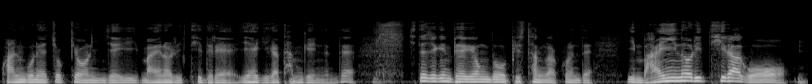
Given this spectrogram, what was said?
관군에 쫓겨온 이제 이 minority들의 얘기가 담겨 있는데 시대적인 배경도 비슷한 것 같고 그런데 이 minority라고 음.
